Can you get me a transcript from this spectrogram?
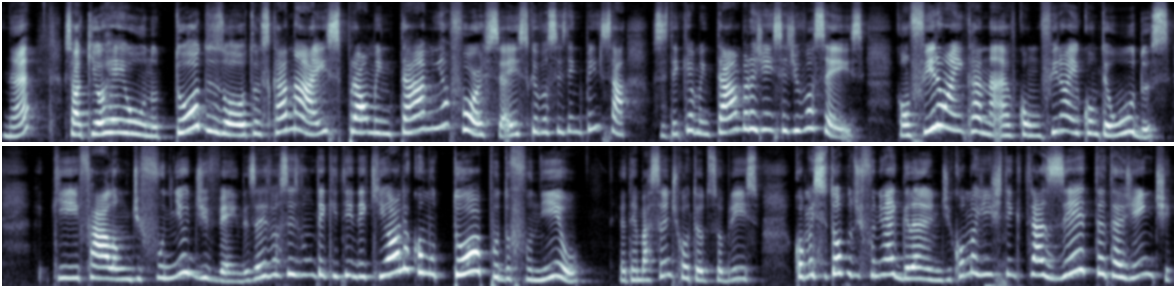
Né? Só que eu reúno todos os outros canais para aumentar a minha força. É isso que vocês têm que pensar. Vocês têm que aumentar a abrangência de vocês. Confiram aí, cana confiram aí conteúdos que falam de funil de vendas, aí vocês vão ter que entender que olha como o topo do funil, eu tenho bastante conteúdo sobre isso, como esse topo de funil é grande, como a gente tem que trazer tanta gente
